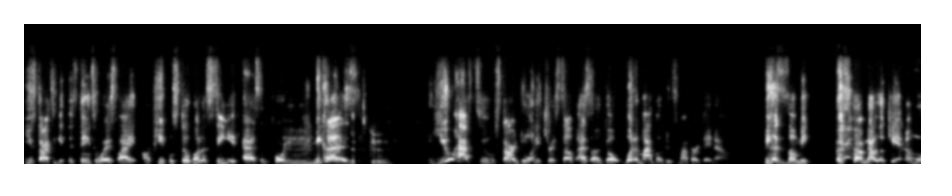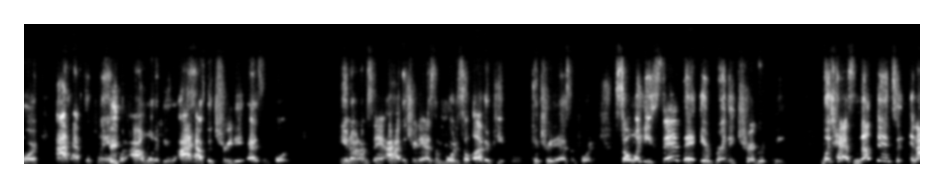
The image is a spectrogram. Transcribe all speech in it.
you start to get this thing to where it's like, are people still gonna see it as important? Mm, because that's good. You have to start doing it yourself as an adult. What am I gonna do for my birthday now? Because it's on me. I'm not a little kid no more. I have to plan what I want to do. I have to treat it as important. You know what I'm saying? I have to treat it as important so other people can treat it as important. So when he said that, it really triggered me, which has nothing to, and I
